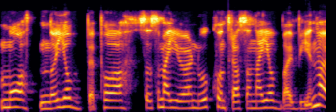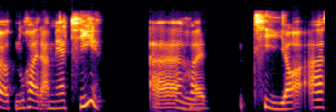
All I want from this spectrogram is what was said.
måten å jobbe på sånn som jeg gjør nå, kontra sånn jeg jobba i byen, var jo at nå har jeg mer tid. Jeg Mm. har tida Jeg,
